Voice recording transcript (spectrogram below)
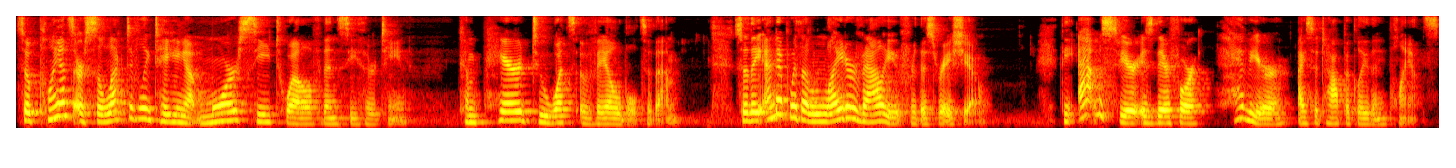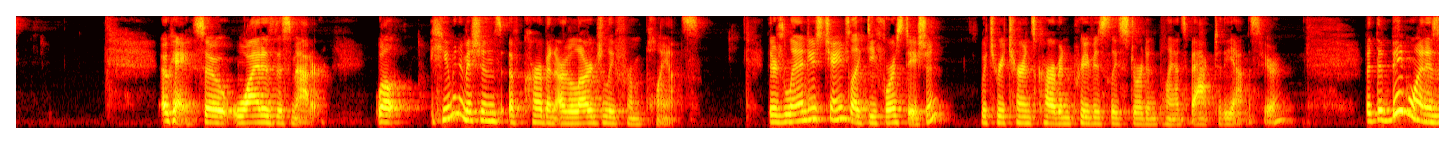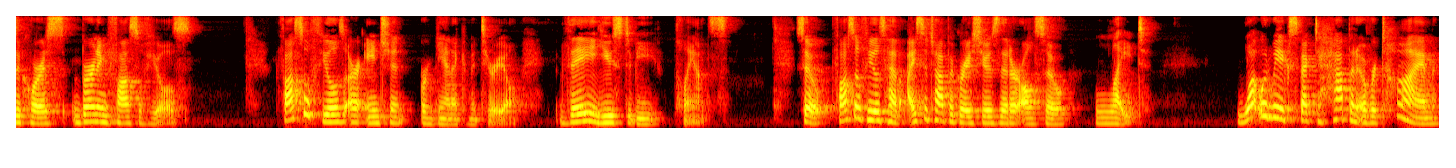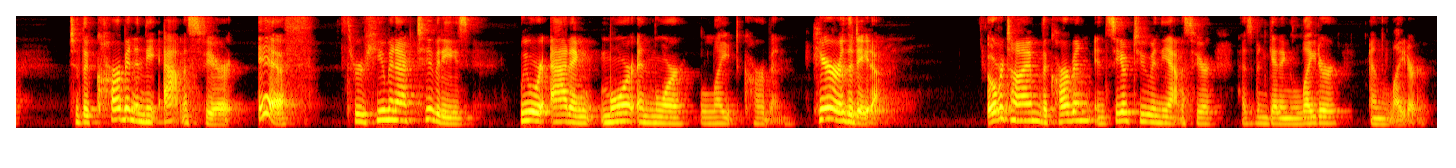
So plants are selectively taking up more C12 than C13 compared to what's available to them. So they end up with a lighter value for this ratio. The atmosphere is therefore heavier isotopically than plants. Okay, so why does this matter? Well, human emissions of carbon are largely from plants. There's land use change like deforestation, which returns carbon previously stored in plants back to the atmosphere. But the big one is, of course, burning fossil fuels. Fossil fuels are ancient organic material. They used to be plants. So fossil fuels have isotopic ratios that are also light. What would we expect to happen over time to the carbon in the atmosphere if, through human activities, we were adding more and more light carbon? Here are the data. Over time, the carbon and CO2 in the atmosphere has been getting lighter and lighter.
